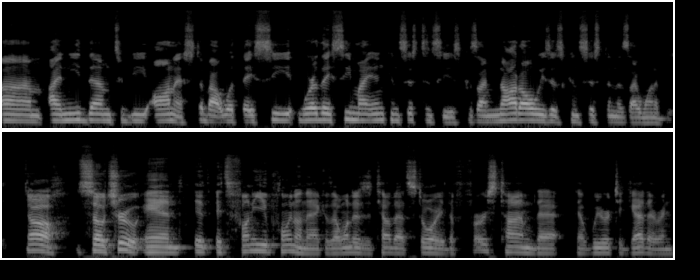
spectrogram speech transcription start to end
um, I need them to be honest about what they see, where they see my inconsistencies, because I'm not always as consistent as I want to be. Oh, so true. And it, it's funny you point on that because I wanted to tell that story. The first time that that we were together and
